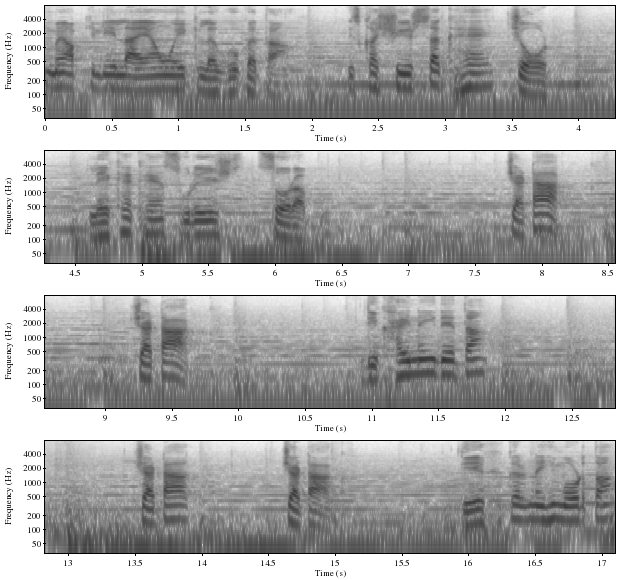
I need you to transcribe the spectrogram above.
मैं आपके लिए लाया हूँ एक लघु कथा। इसका शीर्षक है चोट लेखक हैं सुरेश सौरभ चटाक चटाक। दिखाई नहीं देता। चटाक चटाक। देखकर नहीं मोड़ता।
